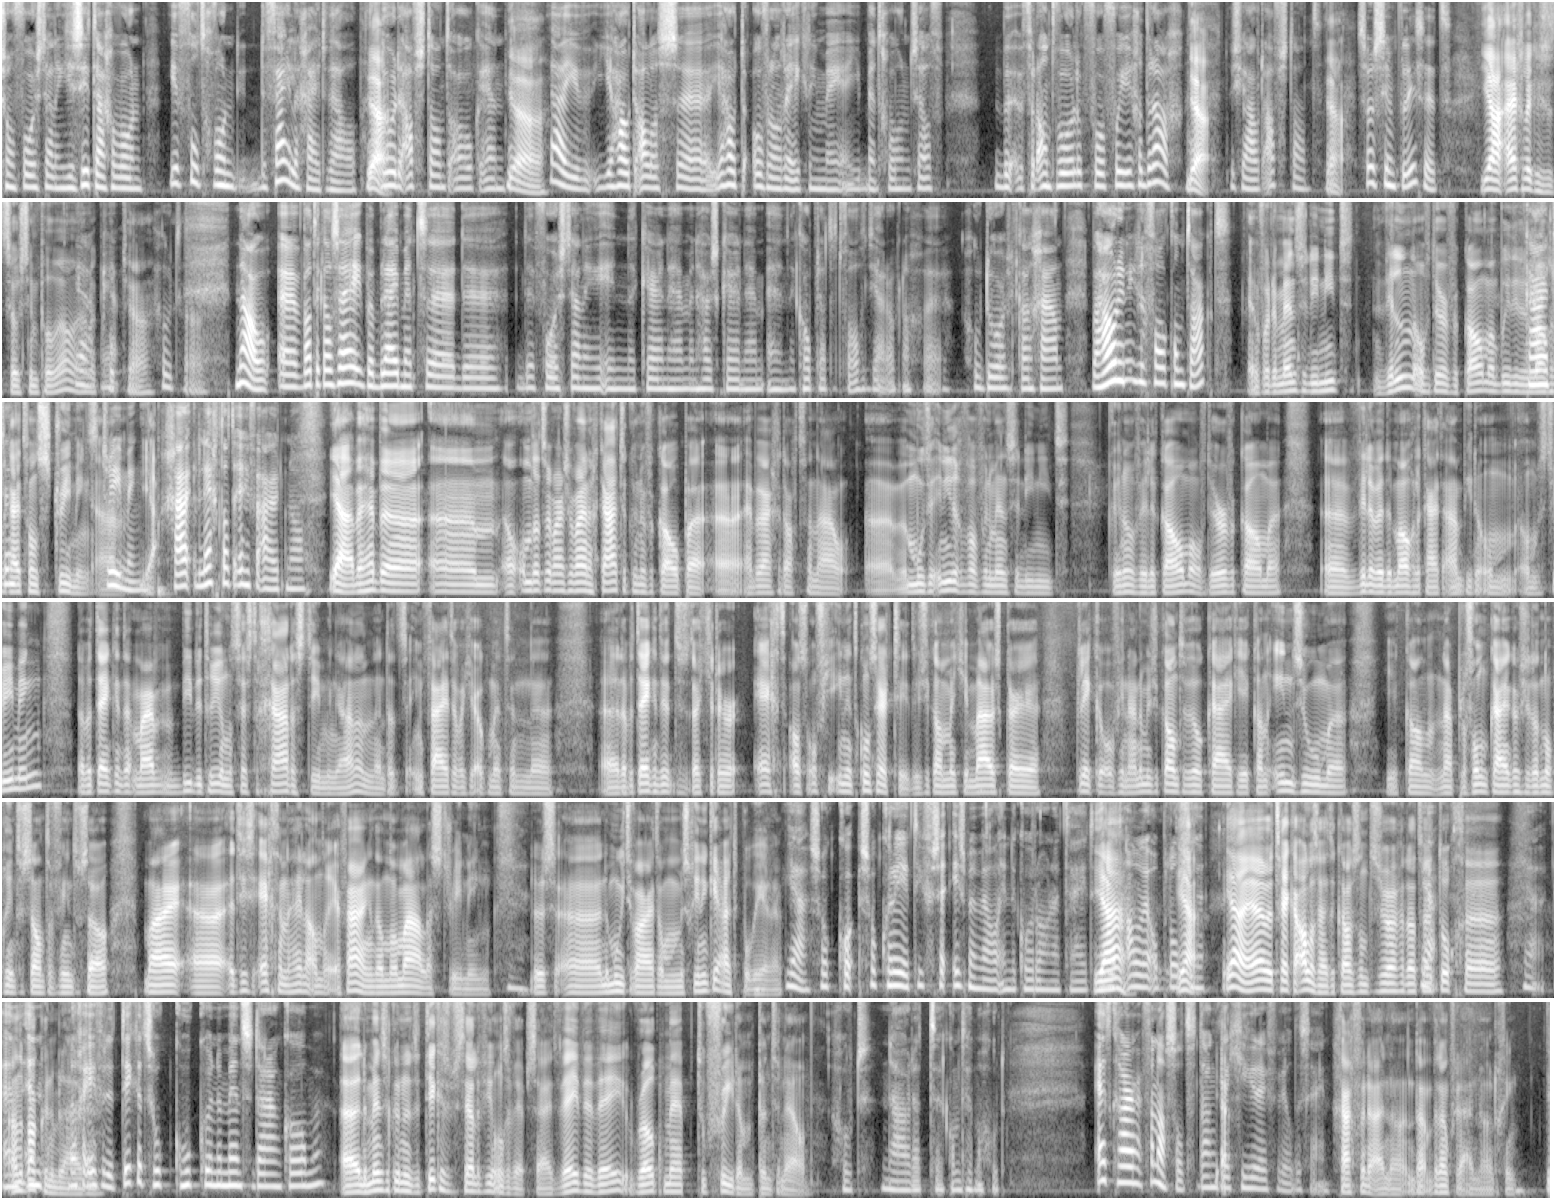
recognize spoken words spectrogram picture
zo'n voorstelling, je zit daar gewoon, je voelt gewoon de veiligheid wel. Ja. Door de afstand ook. En Ja, ja, je, je houdt alles, eh, je houdt overal rekening mee. En je bent gewoon zelf verantwoordelijk voor, voor je gedrag. ja, Dus je houdt afstand. ja. Zo simpel is het. Ja, eigenlijk is het zo simpel wel. Ja, Ja, dat klopt, ja. Goed. Ja. Nou, eh, wat ik al zei, ik ben blij met eh, de, de voorstellingen in Kernhem en Huis Kernhem. En ik hoop dat het volgend jaar ook nog eh, goed door kan gaan. We houden in ieder geval contact. En voor de mensen die niet willen of durven komen, bieden we de mogelijkheid van streaming aan. Streaming. Ja. Ga, leg dat even uit nog. ja, we hebben, ehm, omdat we maar zo weinig kaarten kunnen verkopen, eh, hebben wij gedacht van nou, eh, we moeten in ieder geval voor de mensen die niet kunnen of willen komen of durven komen, eh, willen we de mogelijkheid aanbieden om, om streaming. Dat betekent dat, maar we bieden 360 graden streaming aan. En dat is in feite wat je ook met een. Eh, dat betekent dus dat je er echt alsof je in het concert zit. Dus je kan met je muis kan je klikken of je naar de muzikanten wil kijken. Je kan inzoomen. Je kan naar het plafond kijken als je dat nog interessanter vindt of zo. Maar eh, het is echt een hele andere ervaring dan normale streaming. Ja. Dus eh, de moeite waard om misschien een keer uit te proberen. Ja, zo, zo creatief is men wel in de coronatijd. Ja, Met allerlei oplossingen. Ja, ja, ja, we trekken alles uit de kast om te zorgen dat we toch... Aan de bak en kunnen blijven. Nog even de tickets. Hoe, hoe kunnen mensen daaraan komen? de mensen kunnen de tickets bestellen via onze website www.roadmaptofreedom.nl Goed, nou dat eh, komt helemaal goed. Edgar van Asselt, dank Ja. dat je hier even wilde zijn. Graag voor de uitno- da- bedankt voor de uitnodiging.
